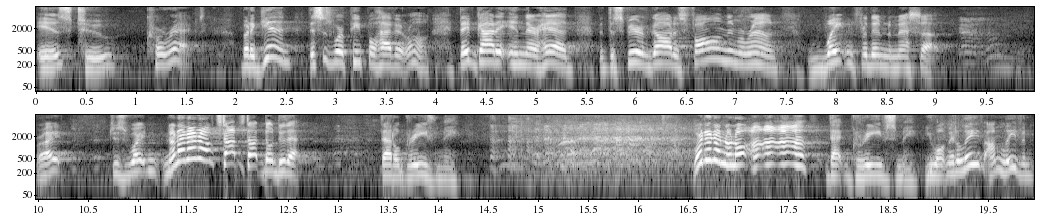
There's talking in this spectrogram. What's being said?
is to correct. But again, this is where people have it wrong. They've got it in their head that the Spirit of God is following them around, waiting for them to mess up. Right? Just waiting. No, no, no, no, stop, stop, don't do that. That'll grieve me. Wait, no, no, no, no, uh, uh, uh. That grieves me. You want me to leave? I'm leaving.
